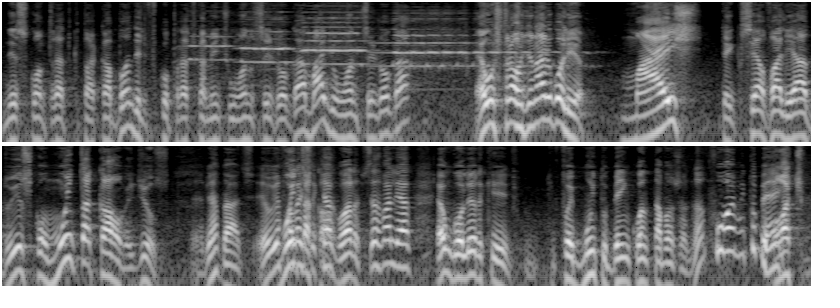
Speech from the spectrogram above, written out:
nesse contrato que está acabando, ele ficou praticamente um ano sem jogar, mais de um ano sem jogar. É um extraordinário goleiro. Mas tem que ser avaliado isso com muita calma, Edilson. É verdade. Eu ia Muita falar isso aqui calma. agora. Precisa avaliar. É um goleiro que, que foi muito bem enquanto estava jogando? Foi, muito bem. Ótimo,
